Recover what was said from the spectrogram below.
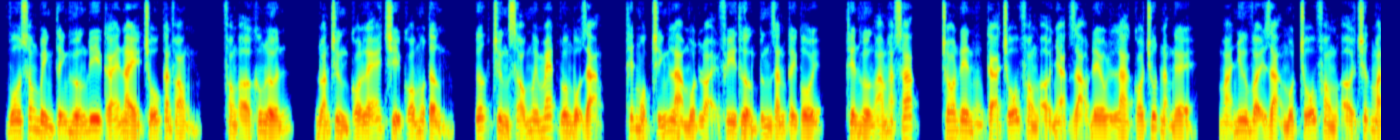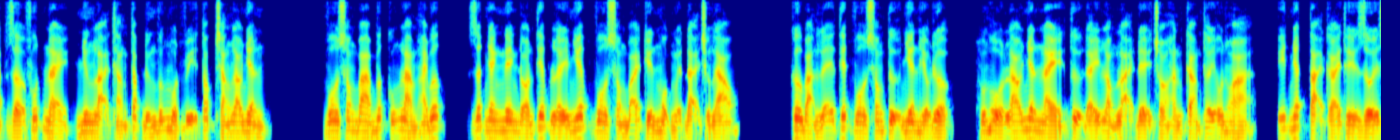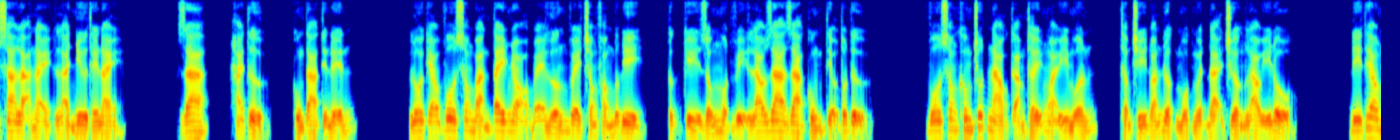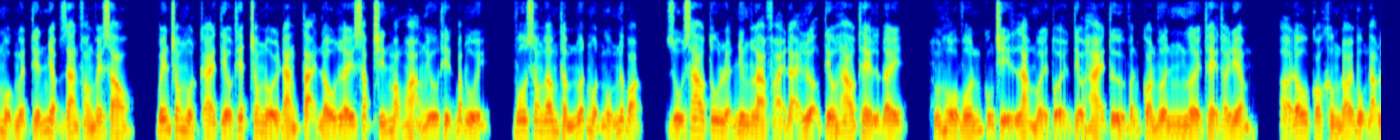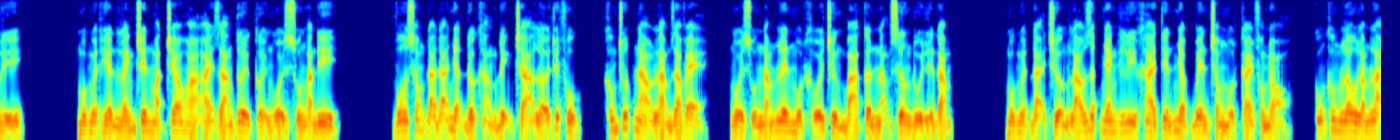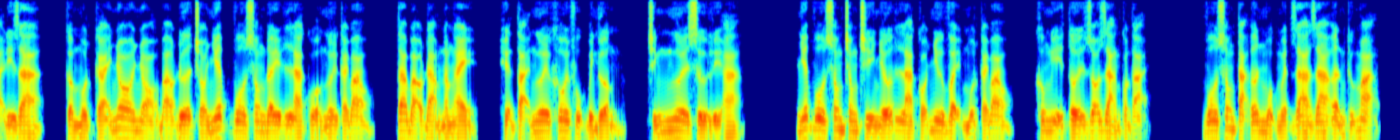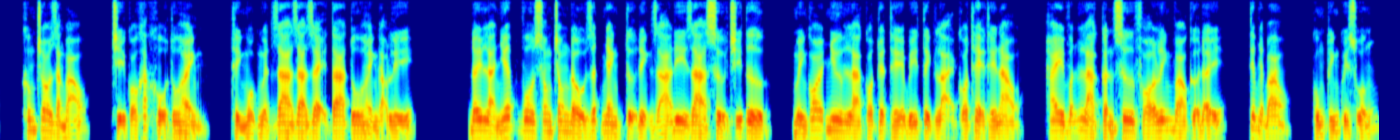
Vô song bình tĩnh hướng đi cái này chỗ căn phòng phòng ở không lớn, đoán chừng có lẽ chỉ có một tầng, ước chừng sáu mươi m vuông bộ dạng, thiết mục chính là một loại phi thường cứng rắn cây cối, thiên hướng ám hạt sắc, cho nên cả chỗ phòng ở nhạc dạo đều là có chút nặng nề, mà như vậy dạng một chỗ phòng ở trước mặt giờ phút này nhưng lại thẳng tắp đứng vững một vị tóc trắng lao nhân. Vô song ba bước cũng làm hai bước, rất nhanh nên đón tiếp lấy nhiếp vô song bái kiến một nguyệt đại trưởng lão. Cơ bản lễ tiết vô song tự nhiên hiểu được, huống hồ lao nhân này tự đáy lòng lại để cho hắn cảm thấy ôn hòa ít nhất tại cái thế giới xa lạ này là như thế này. Ra, hải tử, cùng ta tiến đến. Lôi kéo vô song bàn tay nhỏ bé hướng về trong phòng bước đi, cực kỳ giống một vị lao gia ra cùng tiểu tốt tử. Vô song không chút nào cảm thấy ngoài ý mớn thậm chí đoán được một nguyệt đại trưởng lao ý đồ. Đi theo một nguyệt tiến nhập gian phòng về sau, bên trong một cái tiểu thiết trong nồi đang tại nấu lấy sắp chín mọng hoàng lưu thịt bắt đùi, vô song âm thầm nuốt một ngụm nước bọt, dù sao tu luyện nhưng là phải đại lượng tiêu hao thể lực đấy, huống hồ vốn cũng chỉ là mười tuổi tiểu hài tử vẫn còn vươn người thể thời điểm, ở đâu có không đói bụng đạo lý một nguyệt hiền lành trên mặt treo hòa ái dáng tươi cười ngồi xuống ăn đi. Vô song đã đã nhận được khẳng định trả lời thuyết phục, không chút nào làm ra vẻ, ngồi xuống nắm lên một khối chừng ba cân nặng xương đùi liền gặm. Một nguyệt đại trưởng lao rất nhanh ly khai tiến nhập bên trong một cái phòng nhỏ, cũng không lâu lắm lại đi ra, cầm một cái nho nhỏ bao đưa cho nhiếp vô song, đây là của ngươi cái bao, ta bảo đảm năm ngày, hiện tại ngươi khôi phục bình thường, chính ngươi xử lý a. Nhiếp vô song trong trí nhớ là có như vậy một cái bao, không nghĩ tới rõ ràng còn tại. Vô song tạ ơn một nguyệt gia gia ân cứu mạng, không cho giảng báo chỉ có khắc khổ tu hành thỉnh một nguyệt gia ra dạy ta tu hành đạo lý. Đây là nhiếp vô song trong đầu rất nhanh tự định giá đi ra xử trí tử mình coi như là có tuyệt thế bí tịch lại có thể thế nào, hay vẫn là cần sư phó linh vào cửa đấy, tiếp nhận bao, cung kính quỳ xuống.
